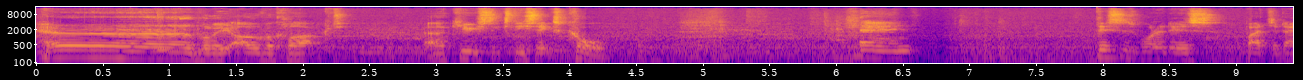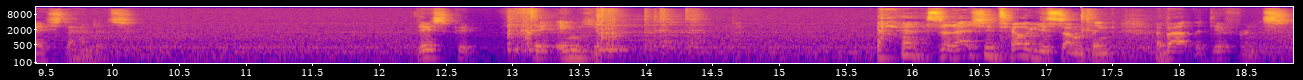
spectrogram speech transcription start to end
heavily overclocked uh, Q66 core. And this is what it is by today's standards. This could fit in here. so that should tell you something about the difference.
